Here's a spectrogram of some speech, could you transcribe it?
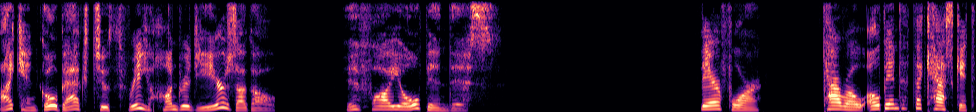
I can go back to 300 years ago if I open this. Therefore, Taro opened the casket,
